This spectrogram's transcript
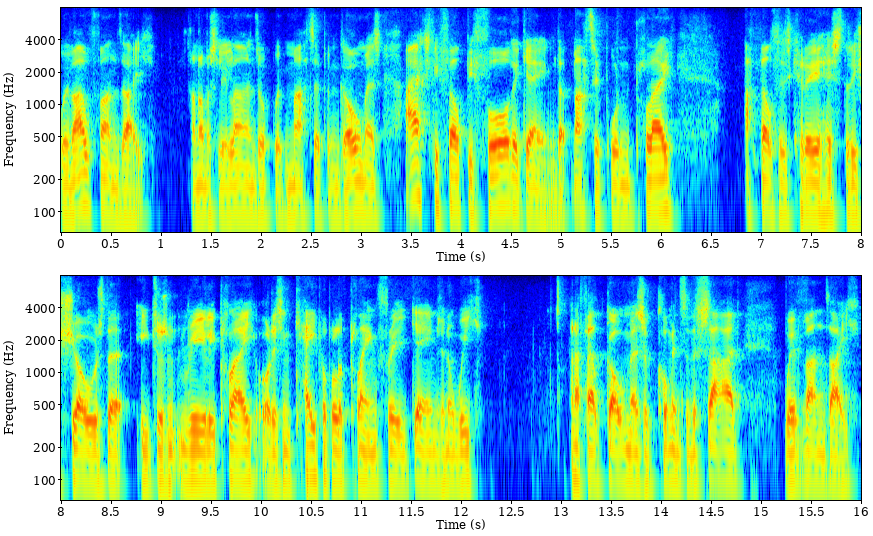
without Van Dijk and obviously lines up with Matip and Gomez. I actually felt before the game that Matip wouldn't play. I felt his career history shows that he doesn't really play or is incapable of playing three games in a week. And I felt Gomez would come into the side with Van Dijk.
